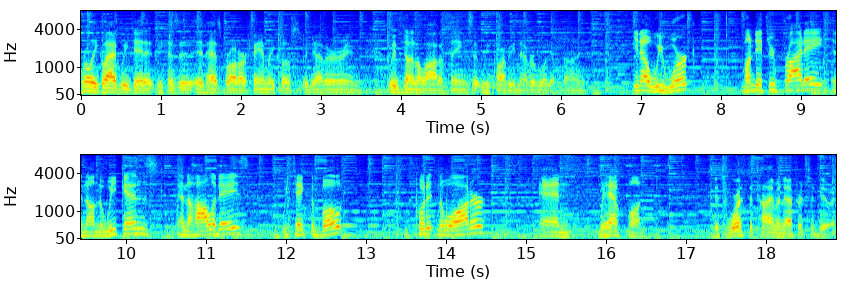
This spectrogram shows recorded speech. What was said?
I'm really glad we did it because it, it has brought our family closer together and we've done a lot of things that we probably never would have done. You know, we work Monday through Friday, and on the weekends and the holidays, we take the boat, we put it in the water, and we have fun. It's worth the time and effort to do it.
